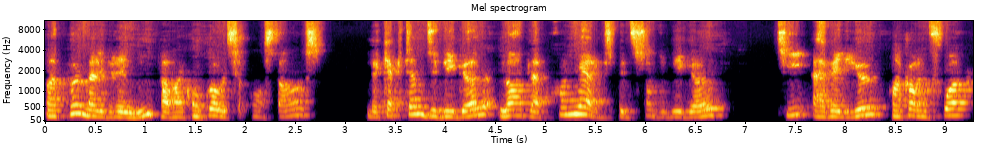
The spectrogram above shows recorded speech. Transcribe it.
un peu malgré lui, par un concours de circonstances, le capitaine du Beagle lors de la première expédition du Beagle qui avait lieu, encore une fois,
